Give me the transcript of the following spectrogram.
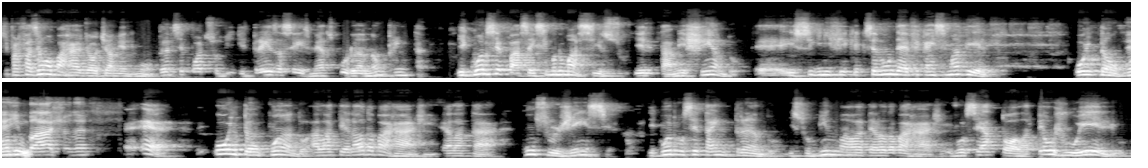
Que para fazer uma barragem de alteamento de montante, você pode subir de 3 a 6 metros por ano, não 30. E quando você passa em cima do maciço e ele está mexendo, é, isso significa que você não deve ficar em cima dele. Ou então. Quando, é embaixo, né? É. Ou então, quando a lateral da barragem ela está com surgência, e quando você está entrando e subindo na lateral da barragem e você atola até o joelho,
